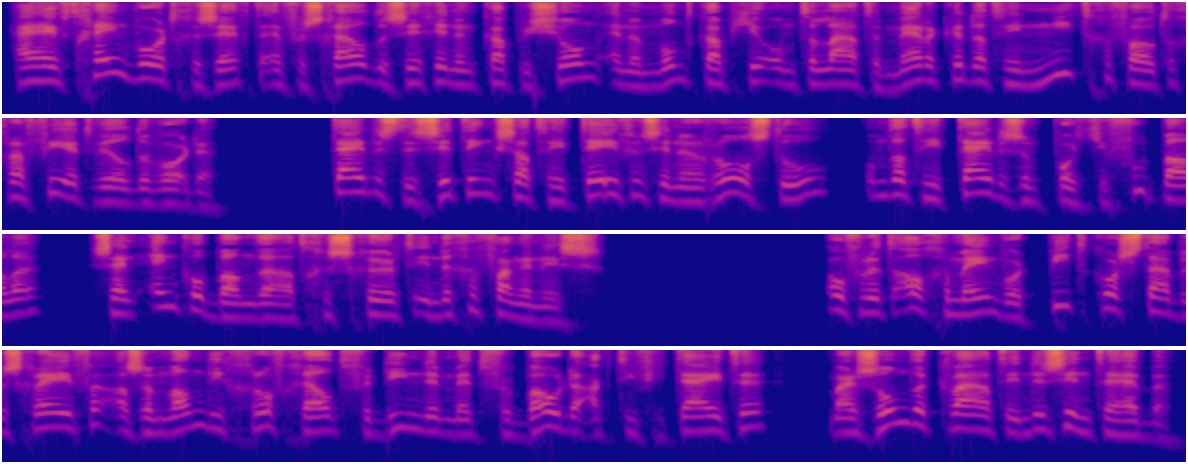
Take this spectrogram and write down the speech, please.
Hij heeft geen woord gezegd en verschuilde zich in een capuchon en een mondkapje om te laten merken dat hij niet gefotografeerd wilde worden. Tijdens de zitting zat hij tevens in een rolstoel, omdat hij tijdens een potje voetballen zijn enkelbanden had gescheurd in de gevangenis. Over het algemeen wordt Piet Costa beschreven als een man die grof geld verdiende met verboden activiteiten, maar zonder kwaad in de zin te hebben.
